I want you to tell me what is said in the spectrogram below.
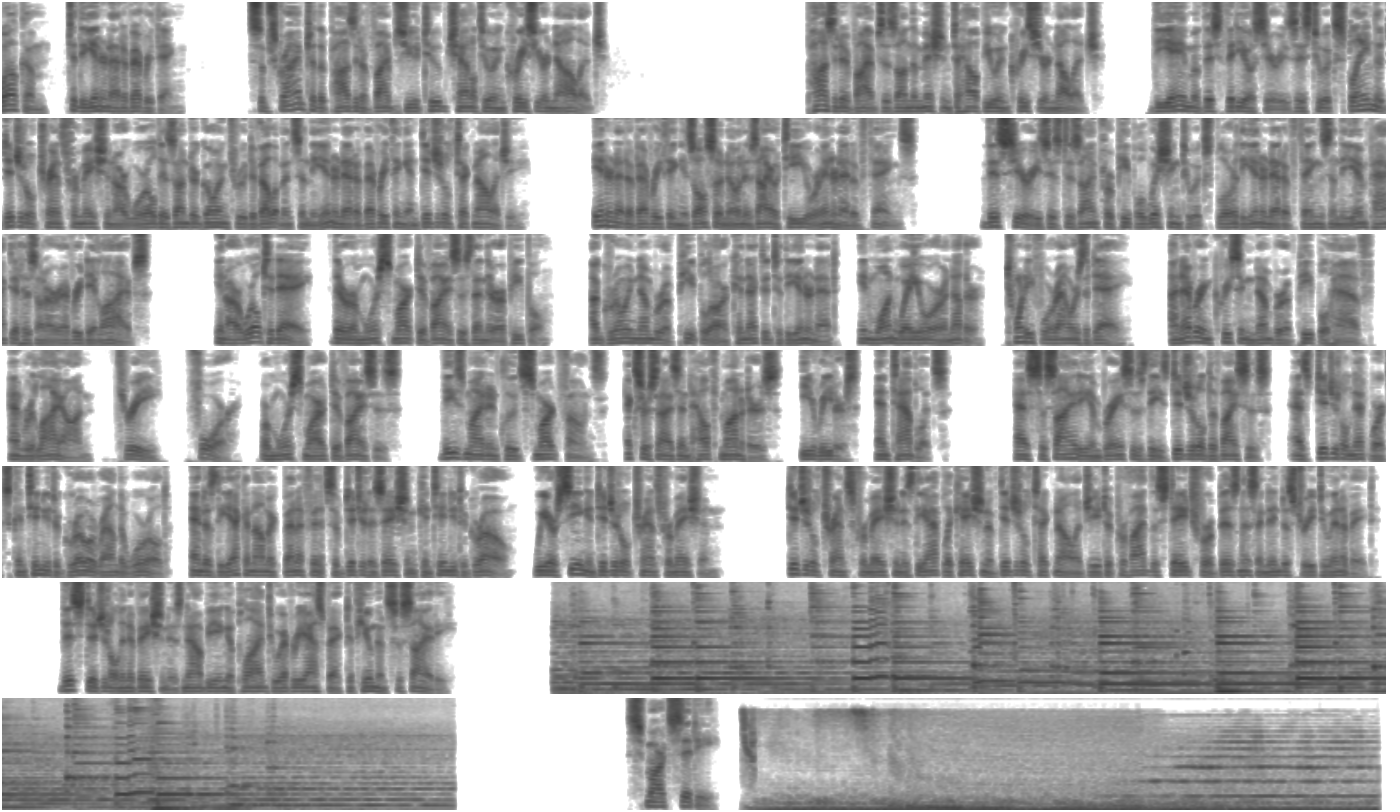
Welcome to the Internet of Everything. Subscribe to the Positive Vibes YouTube channel to increase your knowledge. Positive Vibes is on the mission to help you increase your knowledge. The aim of this video series is to explain the digital transformation our world is undergoing through developments in the Internet of Everything and digital technology. Internet of Everything is also known as IoT or Internet of Things. This series is designed for people wishing to explore the Internet of Things and the impact it has on our everyday lives. In our world today, there are more smart devices than there are people. A growing number of people are connected to the Internet, in one way or another, 24 hours a day. An ever-increasing number of people have, and rely on, 3, 4, or more smart devices. These might include smartphones, exercise and health monitors, e-readers, and tablets. As society embraces these digital devices, as digital networks continue to grow around the world, and as the economic benefits of digitization continue to grow, we are seeing a digital transformation. Digital transformation is the application of digital technology to provide the stage for business and industry to innovate. This digital innovation is now being applied to every aspect of human society. Smart City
